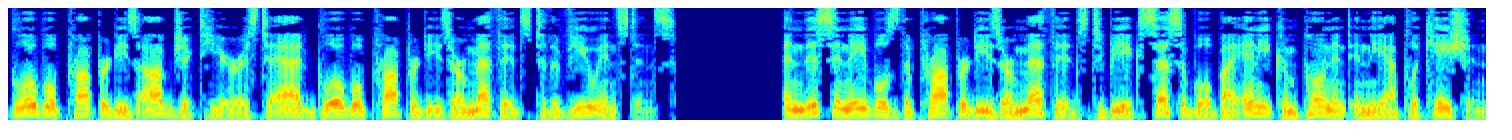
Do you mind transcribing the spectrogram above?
global properties object here is to add global properties or methods to the Vue instance. And this enables the properties or methods to be accessible by any component in the application.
